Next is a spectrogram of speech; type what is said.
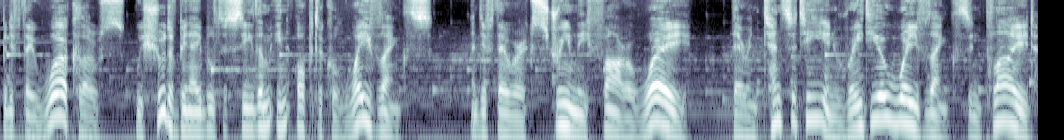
But if they were close, we should have been able to see them in optical wavelengths, and if they were extremely far away, their intensity in radio wavelengths implied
